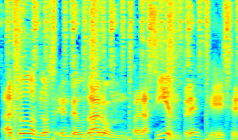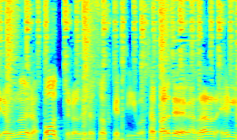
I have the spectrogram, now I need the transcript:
a todos nos endeudaron para siempre, que ese era uno de los otros de los objetivos, aparte de agarrar el,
